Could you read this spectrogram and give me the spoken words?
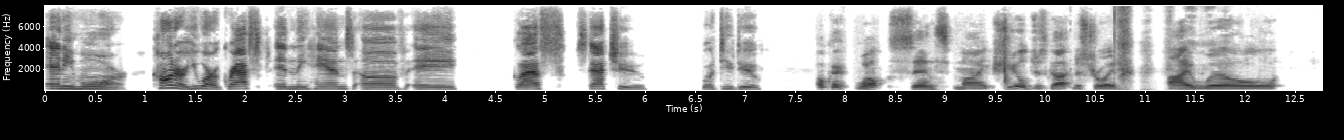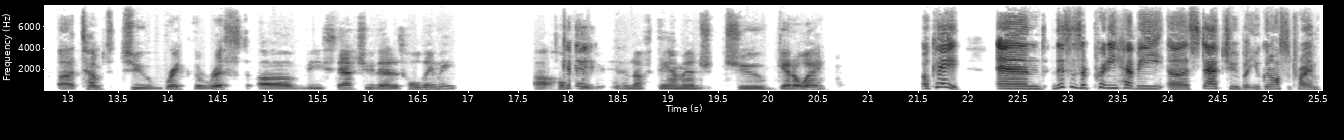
anymore. Connor, you are grasped in the hands of a glass statue. What do you do? Okay, well, since my shield just got destroyed, I will attempt to break the wrist of the statue that is holding me uh, hopefully okay. enough damage to get away. Okay, and this is a pretty heavy uh, statue, but you can also try and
